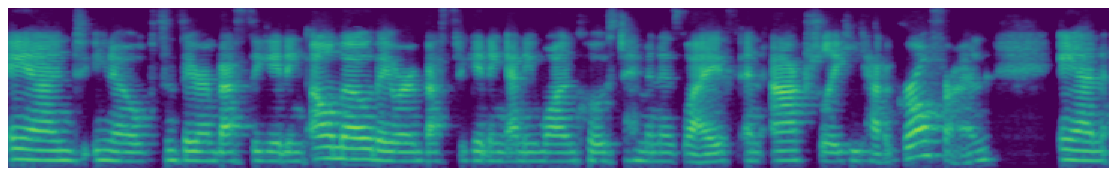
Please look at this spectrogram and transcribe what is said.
And, you know, since they were investigating Elmo, they were investigating anyone close to him in his life. And actually, he had a girlfriend. And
